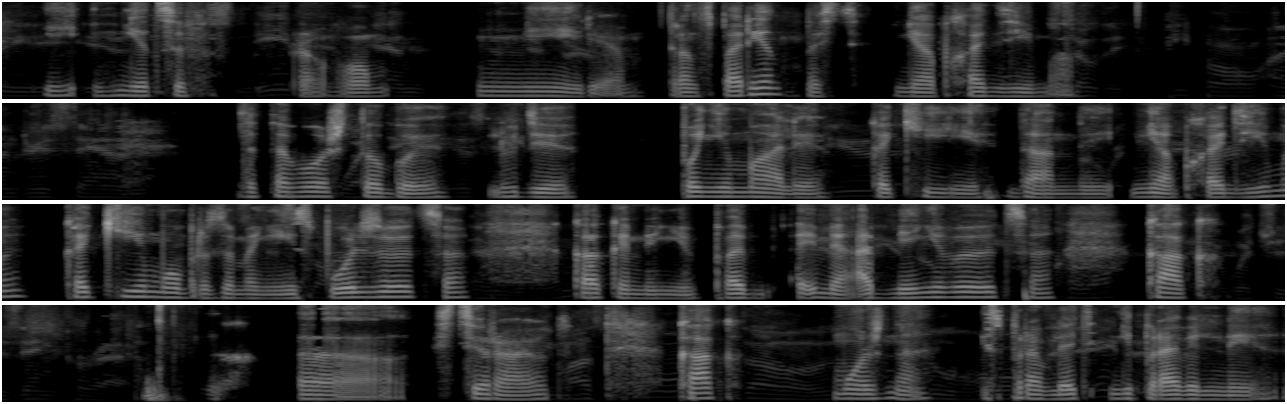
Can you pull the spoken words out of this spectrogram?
и нецифровом мире. Транспарентность необходима для того, чтобы люди понимали, какие данные необходимы, каким образом они используются, как ими, ими обмениваются, как их э, стирают, как можно исправлять неправильные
